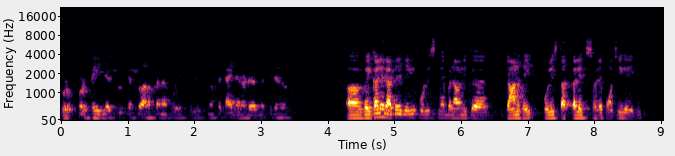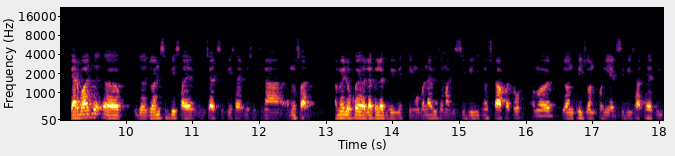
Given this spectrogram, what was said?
તોડફોડ થઈ છે શું કહેશો આ લોકોના કોઈ પોલીસનો કે કાયદાનો ડર નથી રહ્યો અ, ગઈકાલે રાત્રે જેવી પોલીસને બનાવની જાણ થઈ. પોલીસ તાત્કાલિક સ્થળે પહોંચી ગઈ હતી. ત્યારબાદ જોઈન્ટ સીપી સાહેબ, ઇન્ચાર્જ સીપી સાહેબની સૂચના અનુસાર અમે લોકોએ અલગ અલગ વિવિધ ટીમો બનાવી, જેમાં ડીસીબીનો સ્ટાફ હતો ઝોન થ્રી, ઝોન ફોરની એલસીબી સાથે હતી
